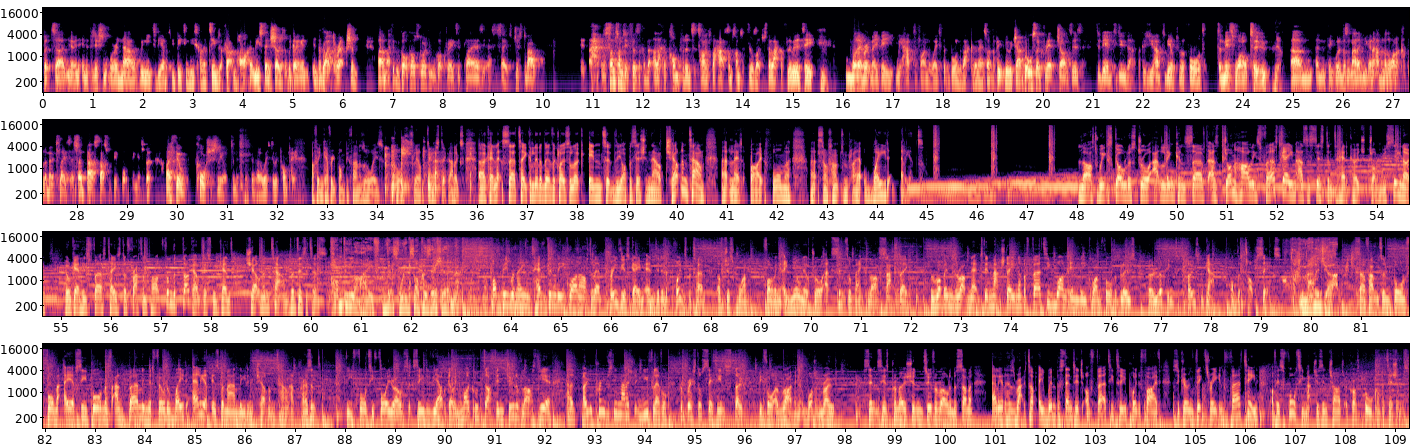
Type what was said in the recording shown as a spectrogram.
But uh, you know, in, in, the position that we're in now, we need to be able to be beating these kind of teams at Fratton Park. At least then shows that we're going in, in the right direction. Um, I think we've got goal scorers. I think we've got creative players. As I say, it's just about. It, sometimes it feels like a, a, lack of confidence at times, perhaps. Sometimes it feels like just a lack of fluidity. Hmm. Whatever it may be, we have to find the way to put the ball in the back of the net. So I completely agree with Jack. But also create chances to be able to do that because you have to be able to afford to miss one or two, yeah. um, and think, well, it doesn't matter. You're going to have another one a couple of minutes later. So that's that's what the important thing is. But I feel cautiously optimistic as I always do with Pompey. I think every Pompey fan is always cautiously optimistic, Alex. Okay, let's uh, take a little bit of a closer look into the opposition now. Cheltenham Town, uh, led by former uh, Southampton player Wade Elliott. Last week's goalless draw at Lincoln served as Jon Harley's first game as assistant to head coach John Mousinho. He'll get his first taste of Fratton Park from the dugout this weekend. Cheltenham Town, the visitors. Pompey Live, this week's opposition. Pompey remain 10th in League One after their previous game ended in a points return of just one, following a nil-nil draw at Sincil Bank last Saturday. The Robins are up next in matchday number 31 in League One for the Blues, who are looking to close the gap on the top six. Manager. Southampton born former AFC Bournemouth and Burnley midfielder Wade Elliott is the man leading Cheltenham Town at present. The 44 year old succeeded the outgoing Michael Duff in June of last year and had only previously managed at youth level for Bristol City and Stoke before arriving at Whaddon Road. Since his promotion to the role in the summer, Elliott has racked up a win percentage of 32.5, securing victory in 13 of his 40 matches in charge across all competitions.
